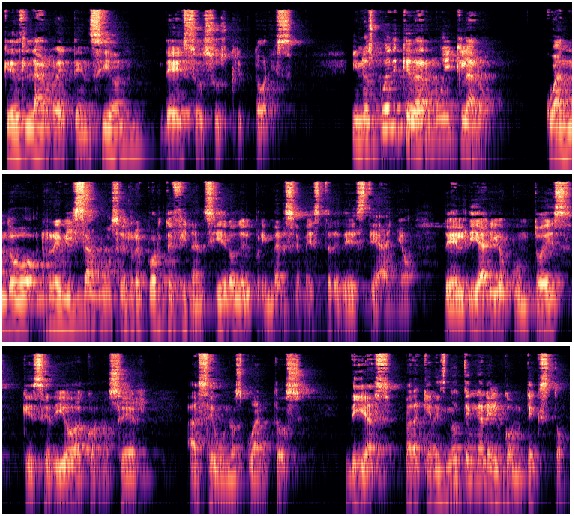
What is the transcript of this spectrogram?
que es la retención de esos suscriptores. Y nos puede quedar muy claro cuando revisamos el reporte financiero del primer semestre de este año del diario.es que se dio a conocer hace unos cuantos días. Para quienes no tengan el contexto,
